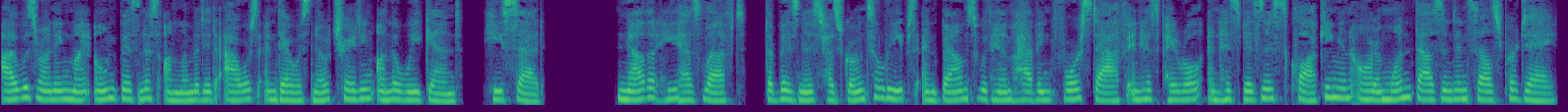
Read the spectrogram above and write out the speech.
I was running my own business on limited hours and there was no trading on the weekend, he said. Now that he has left, the business has grown to leaps and bounds with him having four staff in his payroll and his business clocking in RM 1000 in sales per day.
